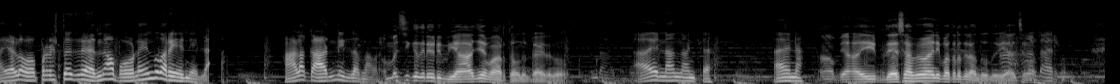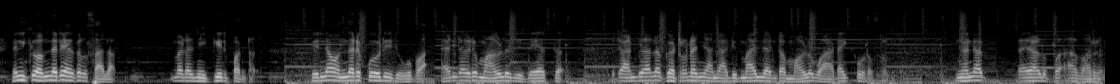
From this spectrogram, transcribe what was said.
അയാൾ ഓപ്പറേഷനത്തിന് എന്നാ പോണേന്ന് പറയുന്നില്ല. ആളെ കാണുന്നില്ല പറയുന്നത് അമ്മച്ചിക്കെതിരെ ഒരു വ്യാജ വാർത്ത വന്നിട്ടായിരുന്നു അതെന്നാന്ന് എനിക്ക് അതെന്നാ? ഈ ദേശാഭിമാനി പത്രത്തിലാന്ന് തോന്നുന്നു വ്യാജ വാർത്ത. ഉണ്ടായിരുന്നു എനിക്ക് ഒന്നര ഏക്കർ സ്ഥലം ഇവിടെ നീക്കിയിരിപ്പുണ്ട്. പിന്നെ ഒന്നര കോടി രൂപ. എന്റെ ഒരു മകൾ വിദേശത്ത് രണ്ടു കാലം കെട്ടിടം ഞാൻ അടിമാലിൽ എന്റെ മകൾ വാടകയ്ക്ക് കൊടുക്കുന്നുണ്ട്. ഇങ്ങനെ അയാൾ പറഞ്ഞു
